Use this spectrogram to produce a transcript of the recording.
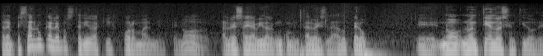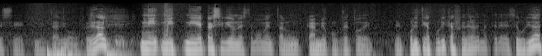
para empezar, nunca lo hemos tenido aquí formalmente, ¿no? Tal vez haya habido algún comentario aislado, pero eh, no, no entiendo el sentido de ese comentario federal, ni, ni, ni he percibido en este momento algún cambio concreto de, política pública federal en materia de seguridad.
